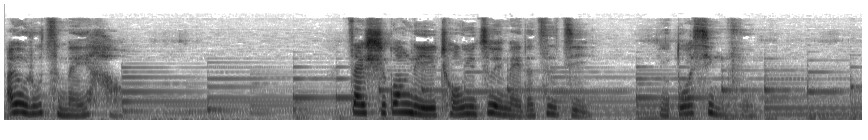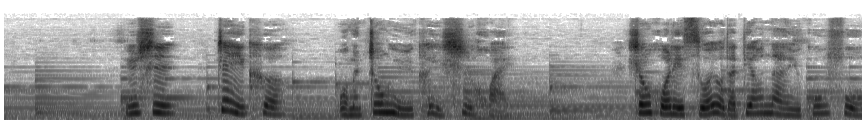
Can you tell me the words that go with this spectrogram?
而又如此美好。在时光里重遇最美的自己，有多幸福？于是，这一刻，我们终于可以释怀。生活里所有的刁难与辜负，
